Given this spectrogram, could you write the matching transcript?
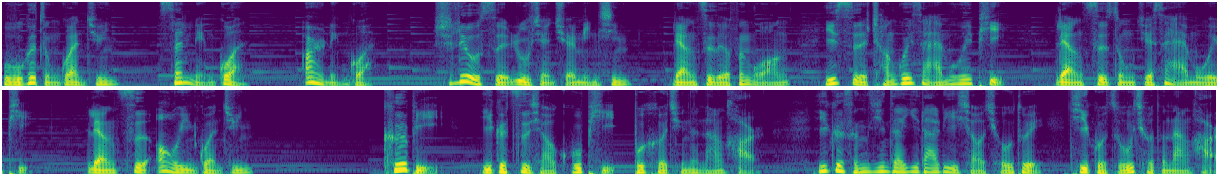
五个总冠军。三连冠，二连冠，十六次入选全明星，两次得分王，一次常规赛 MVP，两次总决赛 MVP，两次奥运冠军。科比，一个自小孤僻不合群的男孩，一个曾经在意大利小球队踢过足球的男孩，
